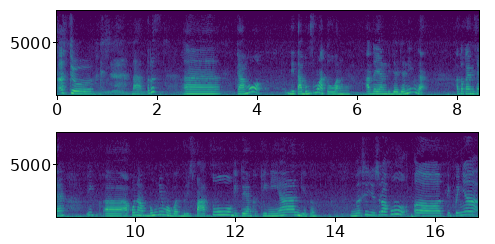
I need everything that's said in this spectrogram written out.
aduh Nah, terus eh, kamu ditabung semua tuh uangnya? Ada yang dijajanin nggak? Atau kayak misalnya, Ih, eh, aku nabung nih mau buat beli sepatu gitu yang kekinian gitu. enggak sih justru aku eh, tipenya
